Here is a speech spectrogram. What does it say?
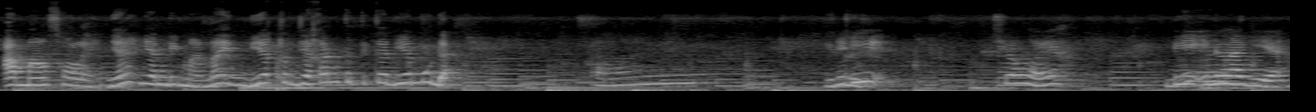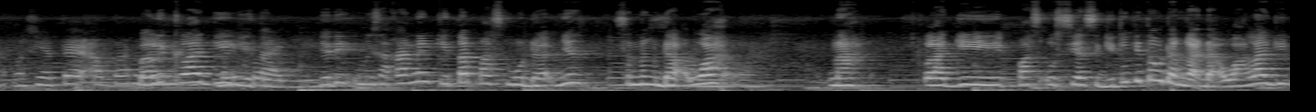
amal solehnya yang di mana dia kerjakan ketika dia muda. Oh. Gitu. jadi Insya Allah ya. Di ini lagi ya? Maksudnya teh apa balik lagi Balik gitu. lagi. jadi misalkan nih kita pas mudanya seneng dakwah nah lagi pas usia segitu kita udah nggak dakwah lagi.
